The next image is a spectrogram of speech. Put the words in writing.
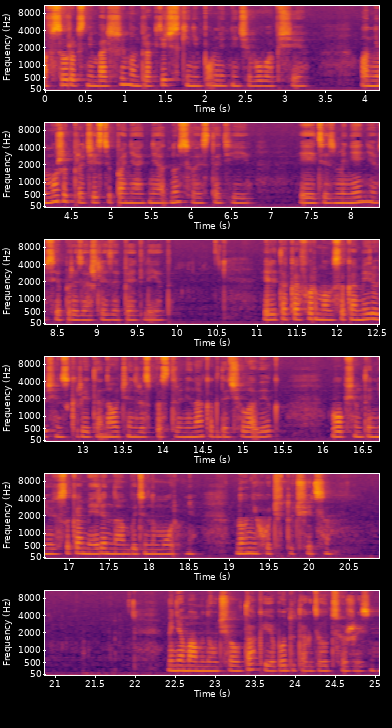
а в 40 с небольшим он практически не помнит ничего вообще. Он не может прочесть и понять ни одной своей статьи, и эти изменения все произошли за пять лет. Или такая форма высокомерия очень скрыта, она очень распространена, когда человек, в общем-то, не высокомерен на обыденном уровне, но он не хочет учиться. Меня мама научила так, и я буду так делать всю жизнь.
